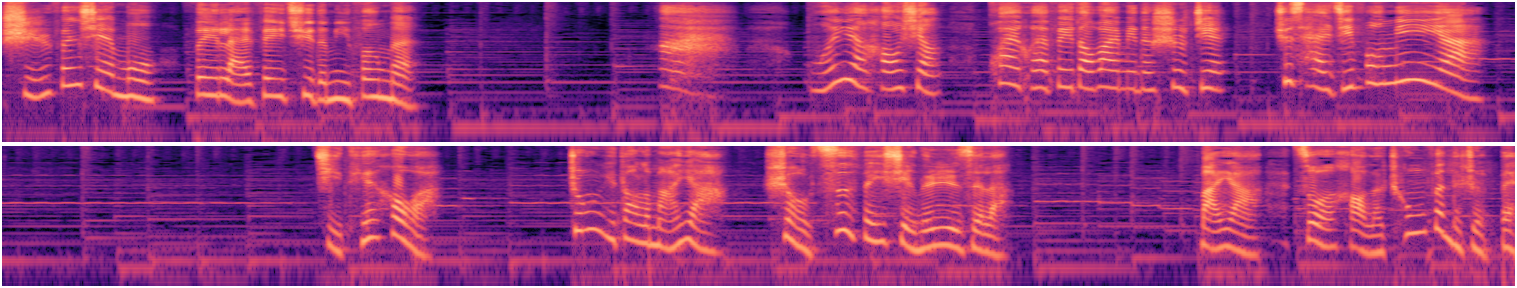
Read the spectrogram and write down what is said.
十分羡慕飞来飞去的蜜蜂们。啊，我也好想快快飞到外面的世界去采集蜂蜜呀！几天后啊，终于到了玛雅首次飞行的日子了。玛雅。做好了充分的准备，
